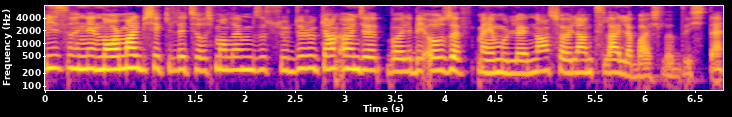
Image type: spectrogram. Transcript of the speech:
biz hani normal bir şekilde çalışmalarımızı sürdürürken önce böyle bir ÖZEF memurlarından söylentilerle başladı işte.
